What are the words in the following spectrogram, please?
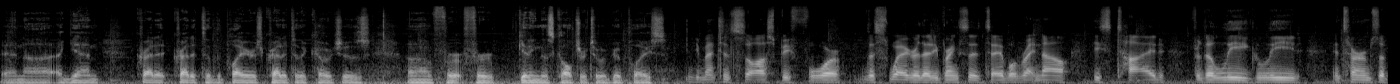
and uh, again credit credit to the players, credit to the coaches uh, for for getting this culture to a good place. You mentioned Sauce before, the swagger that he brings to the table. Right now, he's tied for the league lead in terms of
